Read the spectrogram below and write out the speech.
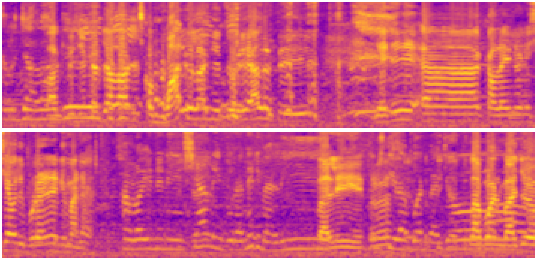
Kerja lagi. Waktunya kerja lagi, kembali lagi to reality. Jadi eh, kalau Indonesia liburannya di mana? Kalau Indonesia liburannya di Bali. Bali, terus, terus di Labuan Bajo. Labuan Bajo.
